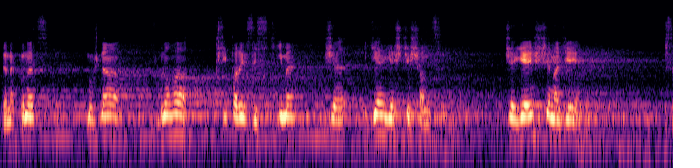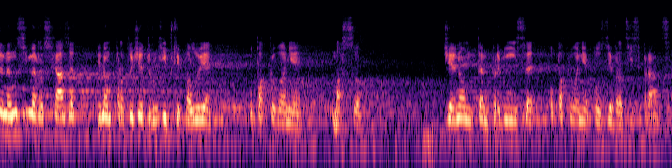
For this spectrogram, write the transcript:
kde nakonec možná v mnoha případech zjistíme, že je ještě šance že je ještě naděje. Že se nemusíme rozcházet jenom proto, že druhý připaluje opakovaně maso. Že jenom ten první se opakovaně pozdě vrací z práce.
